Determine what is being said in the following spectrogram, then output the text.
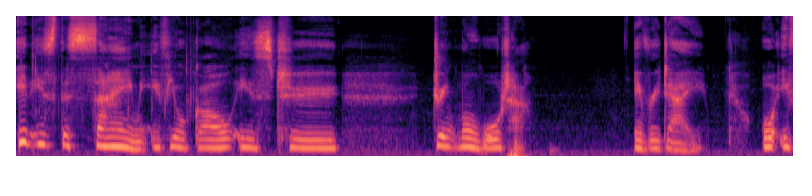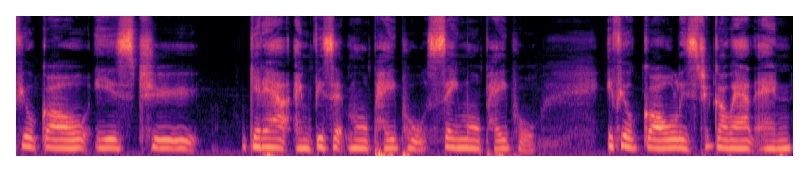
It is the same if your goal is to drink more water every day. Or if your goal is to get out and visit more people, see more people. If your goal is to go out and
